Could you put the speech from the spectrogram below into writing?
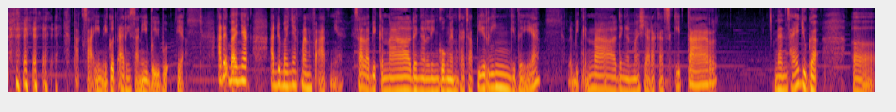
Paksain ikut arisan ibu-ibu ya ada banyak ada banyak manfaatnya. Saya lebih kenal dengan lingkungan kaca piring gitu ya. Lebih kenal dengan masyarakat sekitar. Dan saya juga uh,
